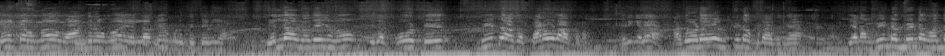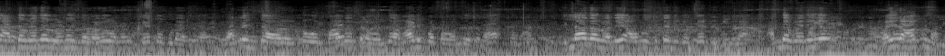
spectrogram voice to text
கேட்டவங்க வாங்குறவங்க எல்லாமே உங்களுக்கு தெரியும். எல்லா விதைகளும் இதை போட்டு மீண்டும் அதை பரவலாக்கணும். சரிங்களா? அதோடவே விட்டுடக்கூடாதுங்க. ஏன்னா மீண்டும் மீண்டும் வந்து அந்த விதை வேணும் இந்த விதை வேணும்னு கேட்கக்கூடாதுங்க. வர்ற இந்த இன்னும் ஒரு மாதத்தில் வந்து ஆடிப்பட்டம் வந்ததுன்னா இல்லாத விதையை அவங்க கிட்ட நீங்க கேட்டிருக்கீங்களா? அந்த விதையை பயிர் ஆக்கணும்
